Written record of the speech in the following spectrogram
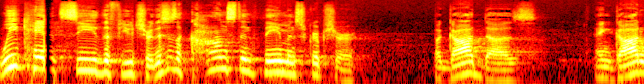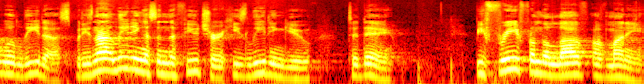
We can't see the future. This is a constant theme in Scripture. But God does, and God will lead us. But He's not leading us in the future, He's leading you today. Be free from the love of money.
